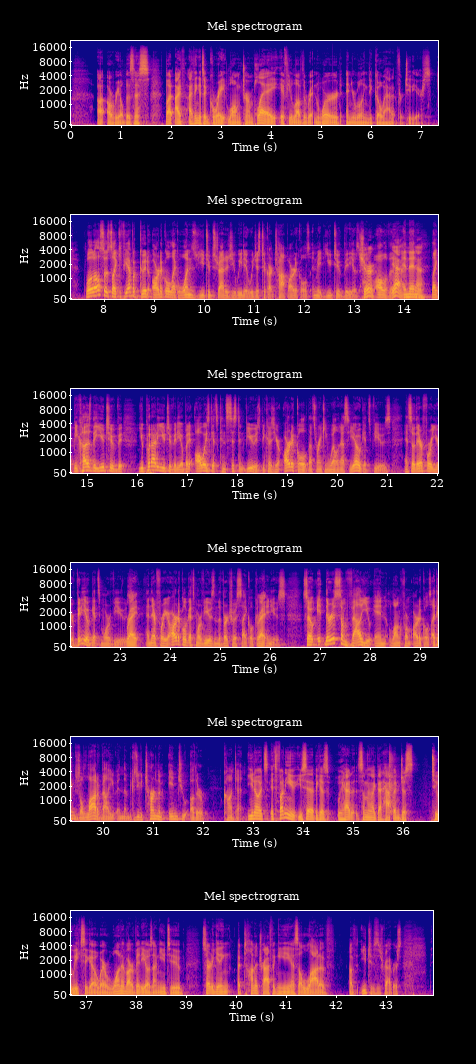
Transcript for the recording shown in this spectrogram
a, a real business. But I, I think it's a great long term play if you love the written word and you're willing to go at it for two years. Well, it also it's like if you have a good article, like one's YouTube strategy we did, we just took our top articles and made YouTube videos. Sure. out of all of them. Yeah, and then yeah. like because the YouTube vi- you put out a YouTube video, but it always gets consistent views because your article that's ranking well in SEO gets views, and so therefore your video gets more views, Right. And therefore your article gets more views, and the virtuous cycle Right. continues. So it, there is some value in long form articles. I think there's a lot of value in them because you can turn them into other content. You know, it's it's funny you, you say that because we had something like that happen just two weeks ago where one of our videos on YouTube started getting a ton of traffic and getting us a lot of, of YouTube subscribers.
